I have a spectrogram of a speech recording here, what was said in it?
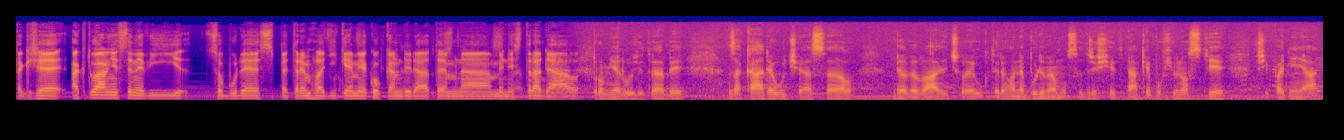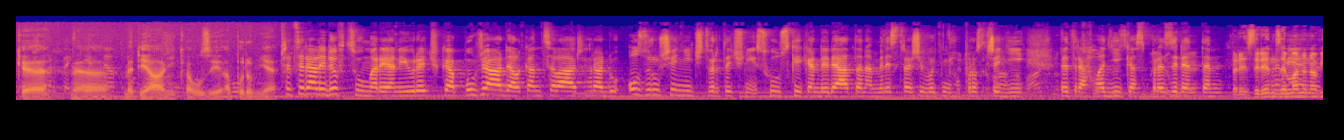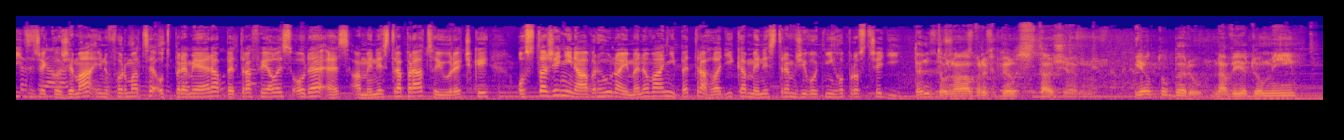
Takže aktuálně se neví, co bude s Petrem Hladíkem jako kandidátem na ministra dál. Pro mě je důležité, aby za KDU ČSL byl ve vládě člověk, u kterého nebudeme muset řešit nějaké pochybnosti, případně nějaké eh, mediální kauzy a podobně. Předseda lidovců Marian Jurečka požádal kancelář hradu o zrušení čtvrteční schůzky kandidáta na ministra životního prostředí Petra Hladíka s prezidentem. Prezident Zeman navíc řekl, že má informace od premiéra Petra Fialy z ODS a ministra práce Jurečky o stažení návrhu na jmenování Petra Hladíka ministrem životního prostředí. Tento návrh byl stažen. Já to beru na vědomí.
